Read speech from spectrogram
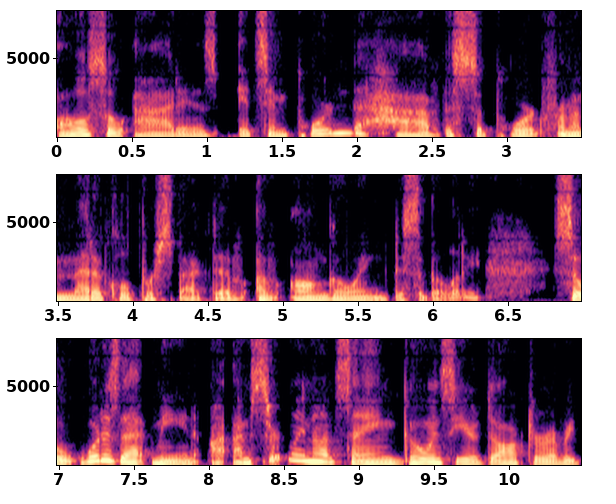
also add is it's important to have the support from a medical perspective of ongoing disability. So, what does that mean? I, am certainly not saying go and see your doctor every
